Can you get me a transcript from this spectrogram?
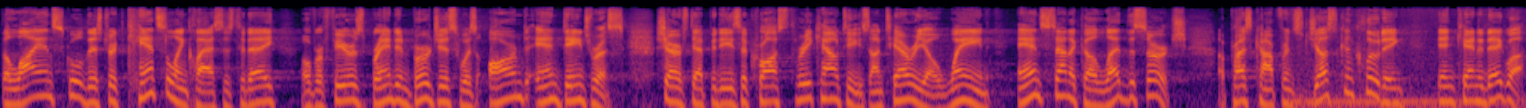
The Lyons School District canceling classes today over fears Brandon Burgess was armed and dangerous. Sheriff's deputies across three counties, Ontario, Wayne, and Seneca led the search. A press conference just concluding in Canandaigua.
